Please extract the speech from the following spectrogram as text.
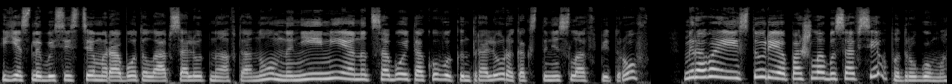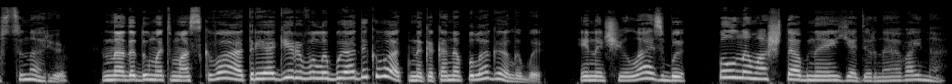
Если бы система работала абсолютно автономно, не имея над собой такого контролера, как Станислав Петров, мировая история пошла бы совсем по другому сценарию. Надо думать, Москва отреагировала бы адекватно, как она полагала бы, и началась бы полномасштабная ядерная война.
